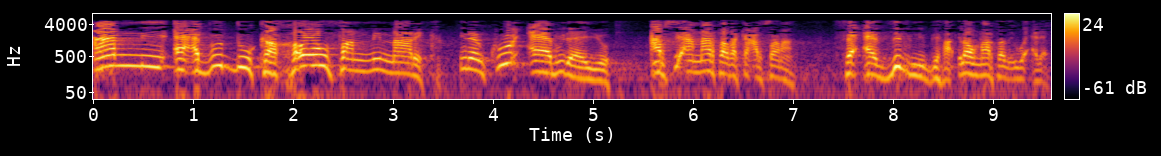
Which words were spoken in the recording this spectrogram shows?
Annii acbuduka khawfan min naarika inaan kuu caabudayo cabsi aan naartaada ka cabsanaa facadibnii bihaa ilahu naartaada igu cadaab.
